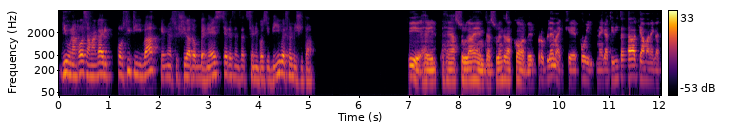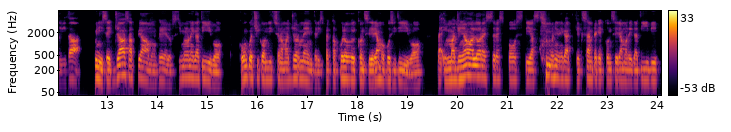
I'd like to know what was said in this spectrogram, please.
di una cosa magari positiva che mi ha suscitato benessere, sensazioni positive, felicità. Sì, è, è assolutamente, assolutamente d'accordo. Il problema è che poi negatività chiama negatività. Quindi se già sappiamo che lo stimolo negativo comunque ci condiziona maggiormente rispetto a quello che consideriamo positivo, beh, immaginiamo allora essere esposti a stimoli negativi, sempre che consideriamo negativi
